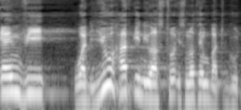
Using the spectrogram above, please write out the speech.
envy, what you have in your store is nothing but good.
